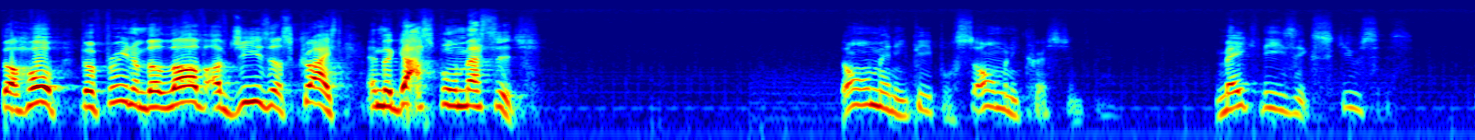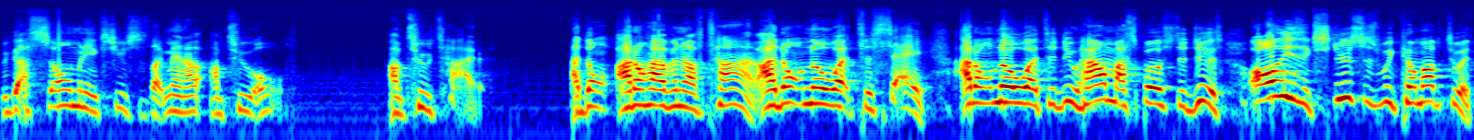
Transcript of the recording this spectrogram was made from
the hope, the freedom, the love of Jesus Christ and the gospel message. So many people, so many Christians make these excuses. We've got so many excuses like, man, I'm too old. I'm too tired. I don't, I don't have enough time. I don't know what to say. I don't know what to do. How am I supposed to do this? All these excuses we come up to it.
